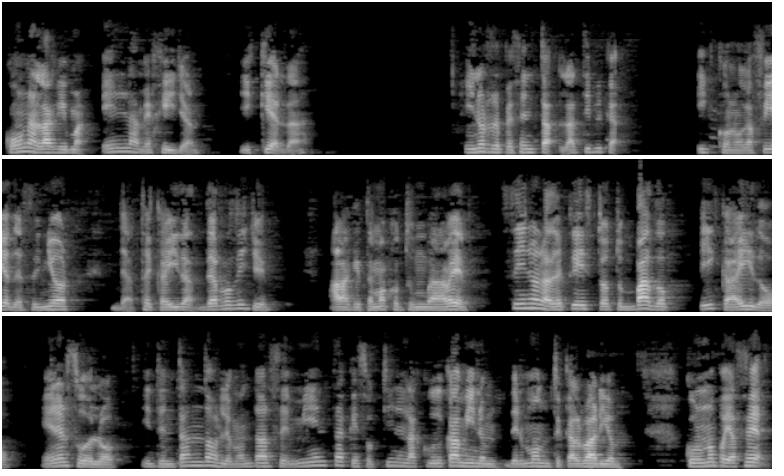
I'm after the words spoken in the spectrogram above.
con una lágrima en la mejilla izquierda y nos representa la típica iconografía del Señor de hasta caída de rodillas, a la que estamos acostumbrados a ver, sino la de Cristo tumbado y caído en el suelo intentando levantarse mientras que sostiene la cruz camino del monte Calvario. Como no podía hacer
